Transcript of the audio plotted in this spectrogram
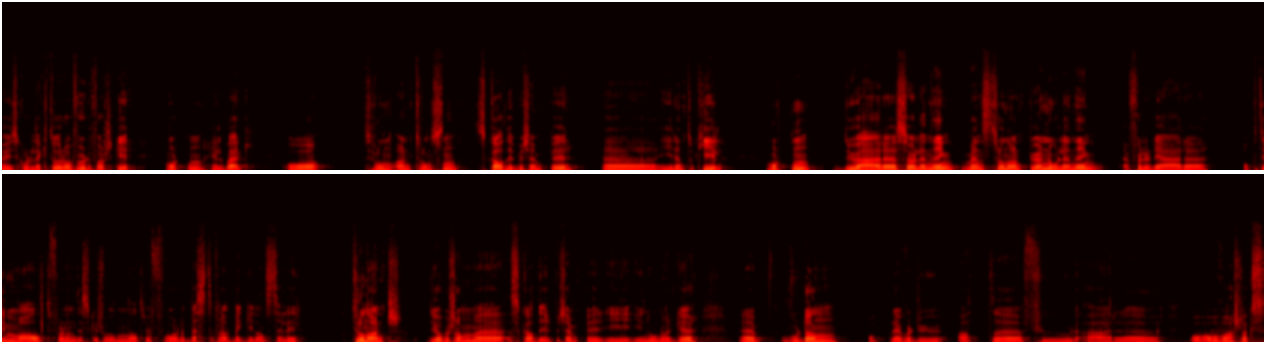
høyskolelektor og fugleforsker Morten Hellberg og Trond Arnt Tronsen, skadedyrbekjemper eh, i Rentokil. Morten, du er eh, sørlending, mens Trond Arnt, du er nordlending. Jeg føler det er eh, optimalt for denne diskusjonen at vi får det beste fra begge landsdeler. Trond Arnt, du jobber som uh, skadedyrbekjemper i, i Nord-Norge. Eh, hvordan opplever du at uh, fugl er og, og hva slags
